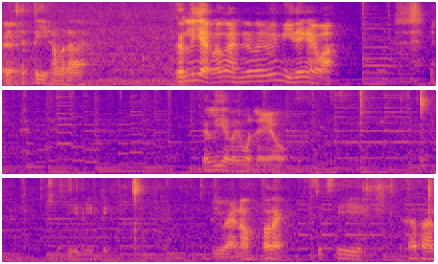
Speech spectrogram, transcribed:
เออเป็นแค่ตีธรรมดา ก็เรียกแล้วไงไม่ไม่มีได้ไงวะก็เรียกไปหมดแล้ว ตีตีตีตีแวนเนาะเท่าไหร่สิบสี่ห้าพัน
